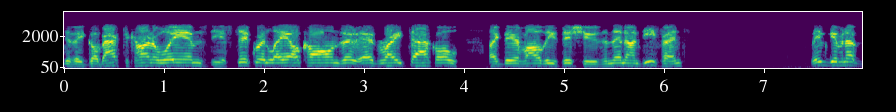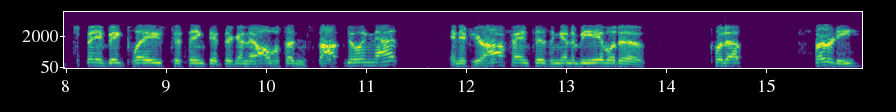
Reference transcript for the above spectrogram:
Do they go back to Connor Williams? Do you stick with La'el Collins at, at right tackle? Like they have all these issues, and then on defense, they've given up too many big plays to think that they're going to all of a sudden stop doing that. And if your offense isn't going to be able to put up 30,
